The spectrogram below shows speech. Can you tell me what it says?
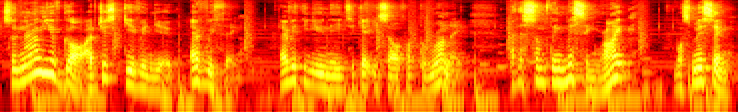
so now you've got, I've just given you everything, everything you need to get yourself up and running. But there's something missing, right? What's missing?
